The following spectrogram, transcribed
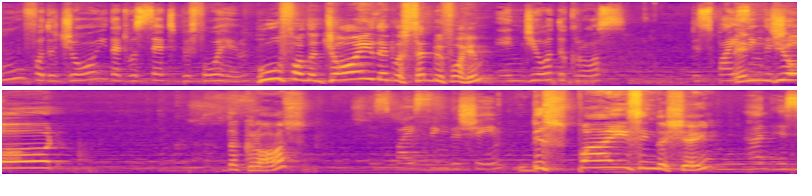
who for the joy that was set before him who for the joy that was set before him endured the cross, despising the shame, endured the cross, despising the shame, despising the shame, and is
